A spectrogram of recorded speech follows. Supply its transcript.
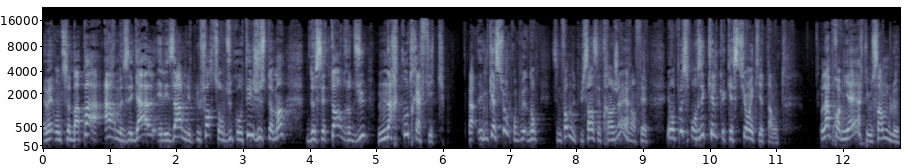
eh on ne se bat pas à armes égales et les armes les plus fortes sont du côté justement de cet ordre du narcotrafic. une question qu'on peut donc c'est une forme de puissance étrangère en fait, et on peut se poser quelques questions inquiétantes. La première, qui me semble,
